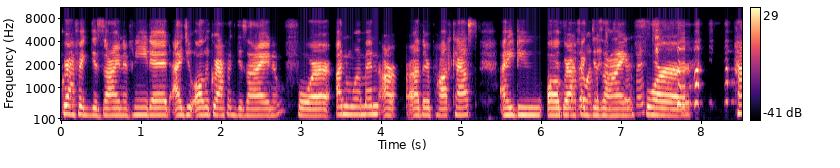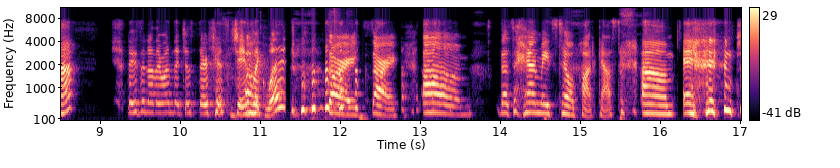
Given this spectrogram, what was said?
graphic design if needed. I do all the graphic design for Unwoman, our other podcast. I do all There's graphic one that just design for huh? There's another one that just surfaced. James, Oh. like, what? sorry, sorry. Um, that's a Handmaid's Tale podcast. Um, and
